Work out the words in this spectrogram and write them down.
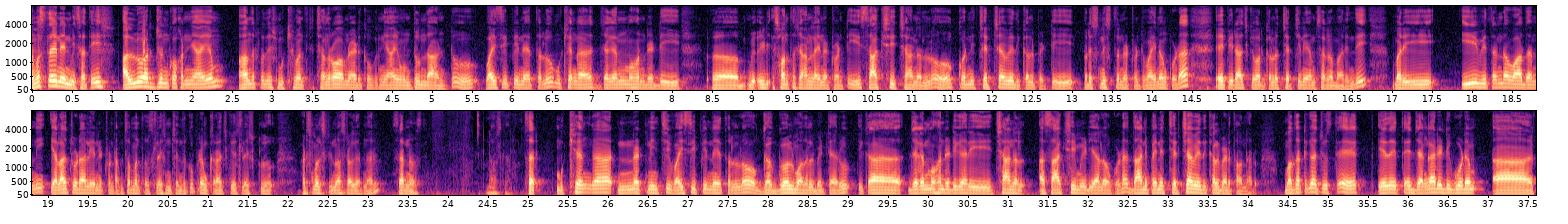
నమస్తే నేను మీ సతీష్. అల్లు అర్జున్కి ఒక న్యాయం ఆంధ్రప్రదేశ్ ముఖ్యమంత్రి చంద్రబాబు నాయుడుకి ఒక న్యాయం ఉంటుందా అంటూ వైసీపీ నేతలు ముఖ్యంగా జగన్మోహన్ రెడ్డి సొంత ఛానల్ అయినటువంటి సాక్షి ఛానల్లో కొన్ని చర్చా వేదికలు పెట్టి ప్రశ్నిస్తున్నటువంటి వైనం కూడా ఏపీ రాజకీయ వర్గాల్లో చర్చనీయాంశంగా మారింది. మరి ఈ వితండవాదాన్ని ఎలా చూడాలి అనేటువంటి అంశం అంతా విశ్లేషించేందుకు ప్రముఖ రాజకీయ విశ్లేషకులు అడిసిమల్ శ్రీనివాసరావు గారు ఉన్నారు. సార్ నమస్తే. నమస్కారం. సార్ ముఖ్యంగా నిన్నటి నుంచి వైసీపీ నేతల్లో గగ్గోలు మొదలు పెట్టారు ఇక జగన్మోహన్ రెడ్డి గారి ఛానల్ ఆ సాక్షి మీడియాలో కూడా దానిపైన చర్చా వేదికలు పెడతా ఉన్నారు. మొదటగా చూస్తే ఏదైతే జంగారెడ్డిగూడెం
